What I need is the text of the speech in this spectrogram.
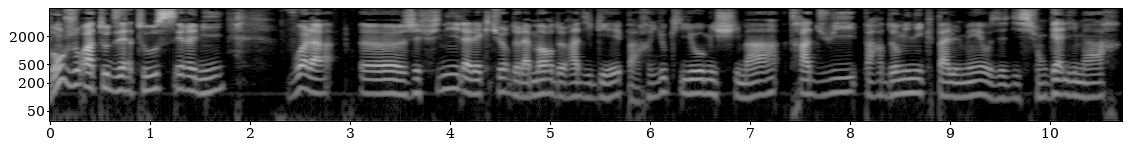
Bonjour à toutes et à tous, c'est Rémi. Voilà, euh, j'ai fini la lecture de La mort de Radiguet par Yukio Mishima, traduit par Dominique Palmé aux éditions Gallimard,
